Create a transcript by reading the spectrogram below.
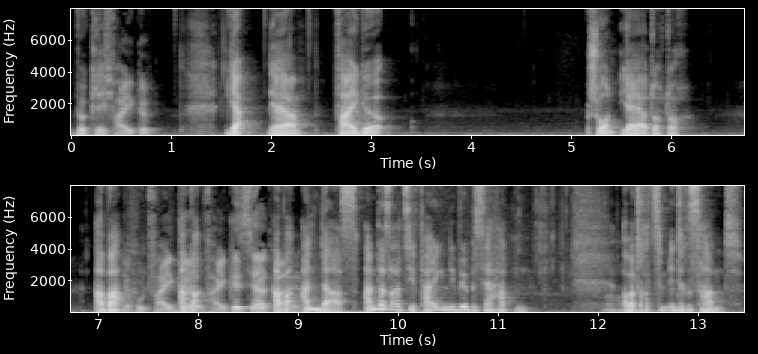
Wirklich. Feige. Ja, ja, ja. Feige. Schon, ja, ja, doch, doch. Aber. Ja, gut, Feige, aber, Feige ist ja geil. Aber anders. Anders als die Feigen, die wir bisher hatten. Aha. Aber trotzdem interessant.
